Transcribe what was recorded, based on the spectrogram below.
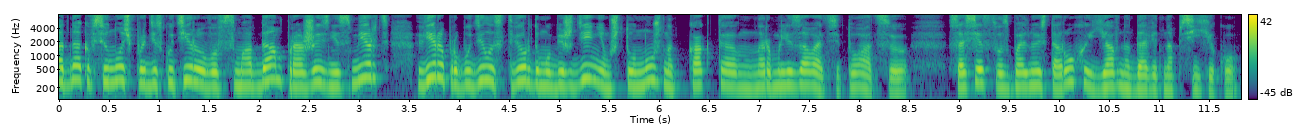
Однако всю ночь продискутировав с мадам про жизнь и смерть, Вера пробудилась с твердым убеждением, что нужно как-то нормализовать ситуацию. Соседство с больной старухой явно давит на психику.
